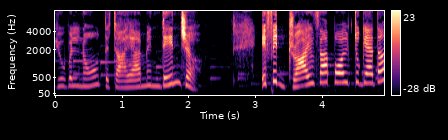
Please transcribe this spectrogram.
you will know that I am in danger. If it dries up altogether,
